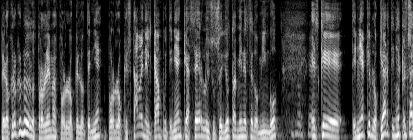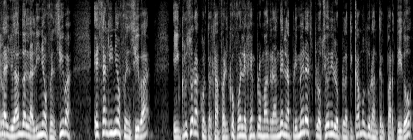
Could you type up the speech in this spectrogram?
pero creo que uno de los problemas por lo que lo tenía, por lo que estaba en el campo y tenían que hacerlo, y sucedió también este domingo, es que tenía que bloquear, tenía que estarle ayudando a la línea ofensiva. Esa línea ofensiva, incluso la contra San Francisco fue el ejemplo más grande. En la primera explosión, y lo platicamos durante el partido,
